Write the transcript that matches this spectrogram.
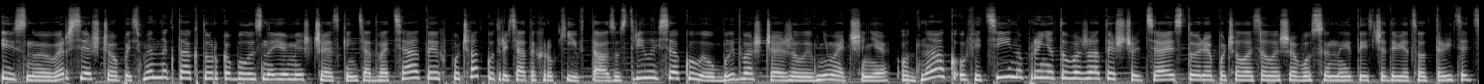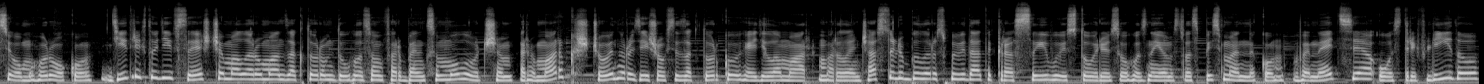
Існує версія, що письменник та акторка були знайомі ще з кінця 20-х, початку 30-х років та зустрілися, коли обидва ще жили в Німеччині. Однак офіційно прийнято вважати, що ця історія почалася лише восени 1937 року. Дітріх тоді все ще мала роман з актором Дугласом Фербенксом молодшим. Ремарк щойно розійшовся з акторкою Геді Ламар. Марлен часто любила розповідати красиву історію свого знайомства з письменником. Венеція, острів Лідо,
